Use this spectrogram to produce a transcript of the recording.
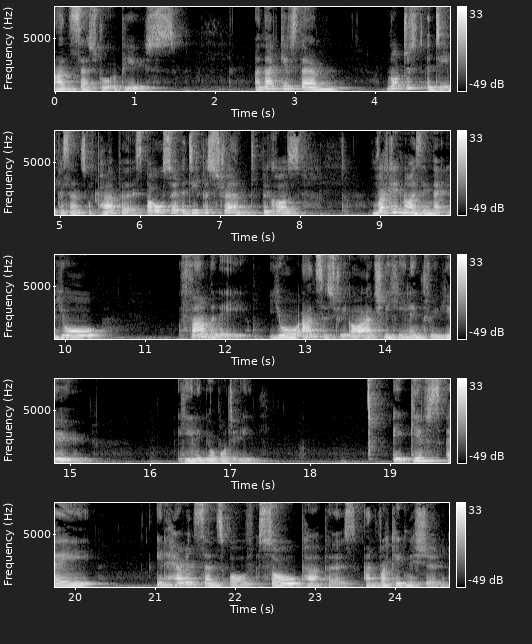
ancestral abuse. And that gives them not just a deeper sense of purpose, but also a deeper strength because recognizing that your family, your ancestry are actually healing through you, healing your body, it gives a inherent sense of soul purpose and recognition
